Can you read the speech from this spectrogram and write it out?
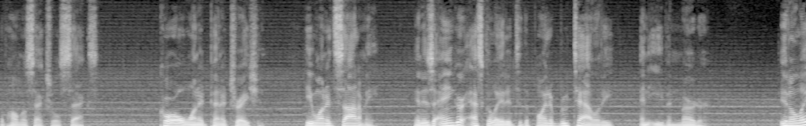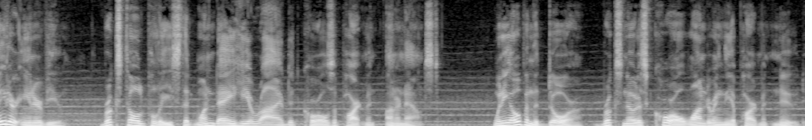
of homosexual sex. Corll wanted penetration. He wanted sodomy, and his anger escalated to the point of brutality and even murder. In a later interview, Brooks told police that one day he arrived at Corll's apartment unannounced. When he opened the door, Brooks noticed Corll wandering the apartment nude.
